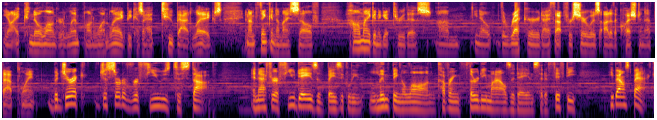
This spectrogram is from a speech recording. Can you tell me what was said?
you know I could no longer limp on one leg because I had two bad legs. And I'm thinking to myself, how am I going to get through this? Um, you know, the record I thought for sure was out of the question at that point. But Jurek just sort of refused to stop. And after a few days of basically limping along, covering 30 miles a day instead of 50, he bounced back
